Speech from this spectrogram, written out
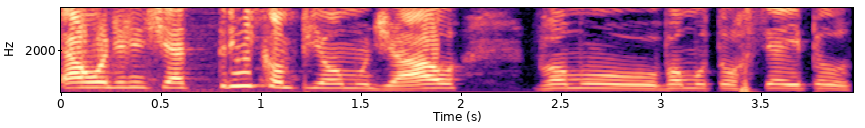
É onde a gente é tricampeão mundial. Vamos, vamos torcer aí pelo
